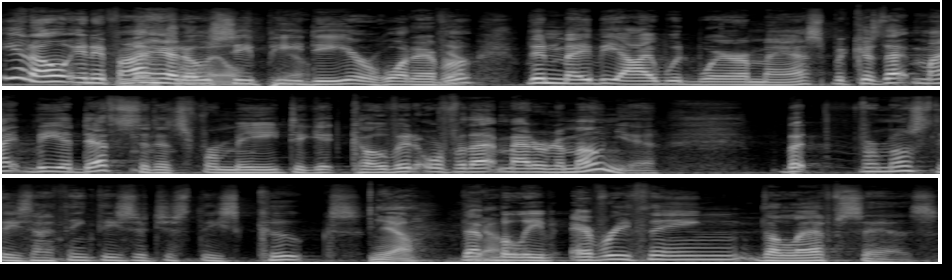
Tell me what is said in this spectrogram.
you know, and if I had Mental health, OCPD or whatever, then maybe I would wear a mask because that might be a death sentence for me to get COVID or for that matter, pneumonia. But for most of these, I think these are just these kooks Yeah, that yeah. believe everything the left says.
